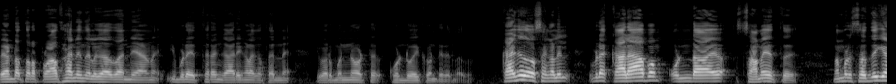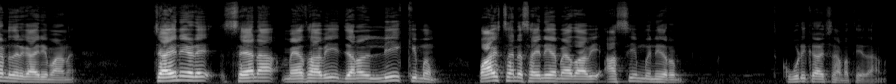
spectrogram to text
വേണ്ടത്ര പ്രാധാന്യം നൽകാതെ തന്നെയാണ് ഇവിടെ ഇത്തരം കാര്യങ്ങളൊക്കെ തന്നെ ഇവർ മുന്നോട്ട് കൊണ്ടുപോയിക്കൊണ്ടിരുന്നത്. കഴിഞ്ഞ ദിവസങ്ങളിൽ ഇവിടെ കലാപം ഉണ്ടായ സമയത്ത് നമ്മൾ ശ്രദ്ധിക്കേണ്ടതൊരു കാര്യമാണ്. ചൈനയുടെ സേനാ മേധാവി ജനറൽ ലീ കിമും പാകിസ്ഥാന്റെ സൈനിക മേധാവി അസീം മുനീറും കൂടിക്കാഴ്ച നടത്തിയതാണ്.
